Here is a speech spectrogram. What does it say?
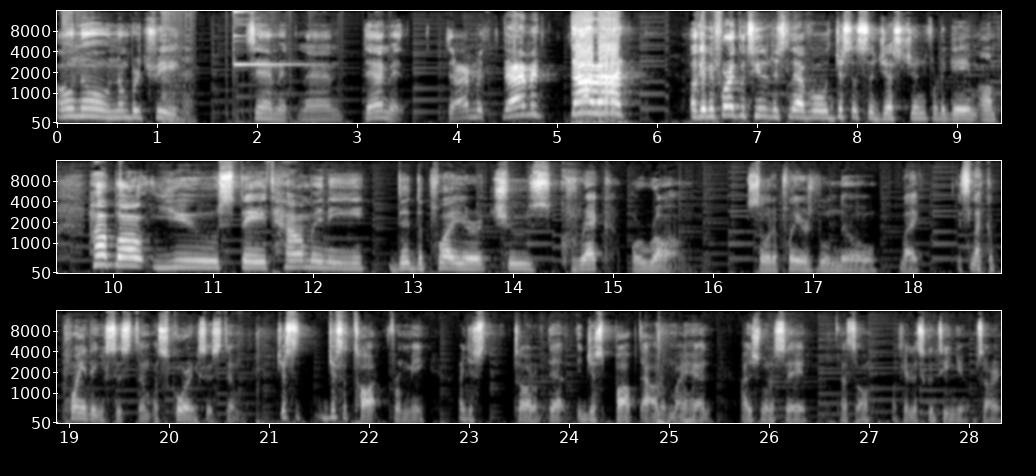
Oh no, number three. Damn it, man. Damn it. Damn it. Damn it. Damn it! Okay, before I continue this level, just a suggestion for the game. Um, how about you state how many did the player choose correct or wrong? So the players will know, like, it's like a pointing system, a scoring system. Just, just a thought from me. I just thought of that. It just popped out of my head. I just want to say it. That's all. Okay, let's continue. I'm sorry.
